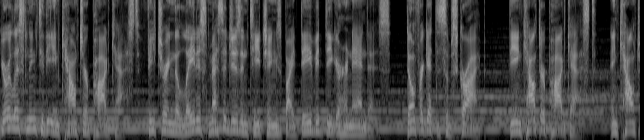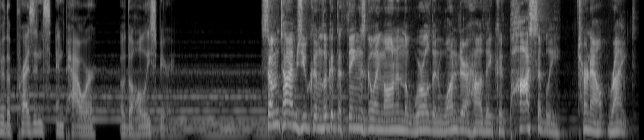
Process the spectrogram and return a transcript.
You're listening to the Encounter podcast, featuring the latest messages and teachings by David Diga Hernandez. Don't forget to subscribe. The Encounter podcast. Encounter the presence and power of the Holy Spirit. Sometimes you can look at the things going on in the world and wonder how they could possibly turn out right.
